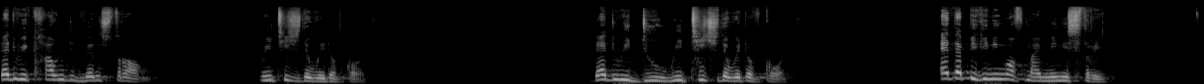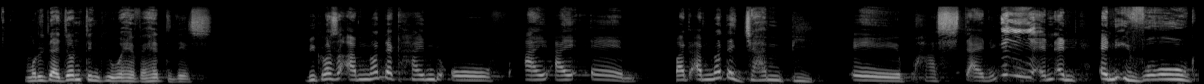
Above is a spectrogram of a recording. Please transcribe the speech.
that we count it very strong. We teach the word of God. That we do, we teach the word of God. At the beginning of my ministry, Morita, I don't think you have heard this. Because I'm not the kind of, I, I am, but I'm not a jumpy a pastor and, and, and evoke.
